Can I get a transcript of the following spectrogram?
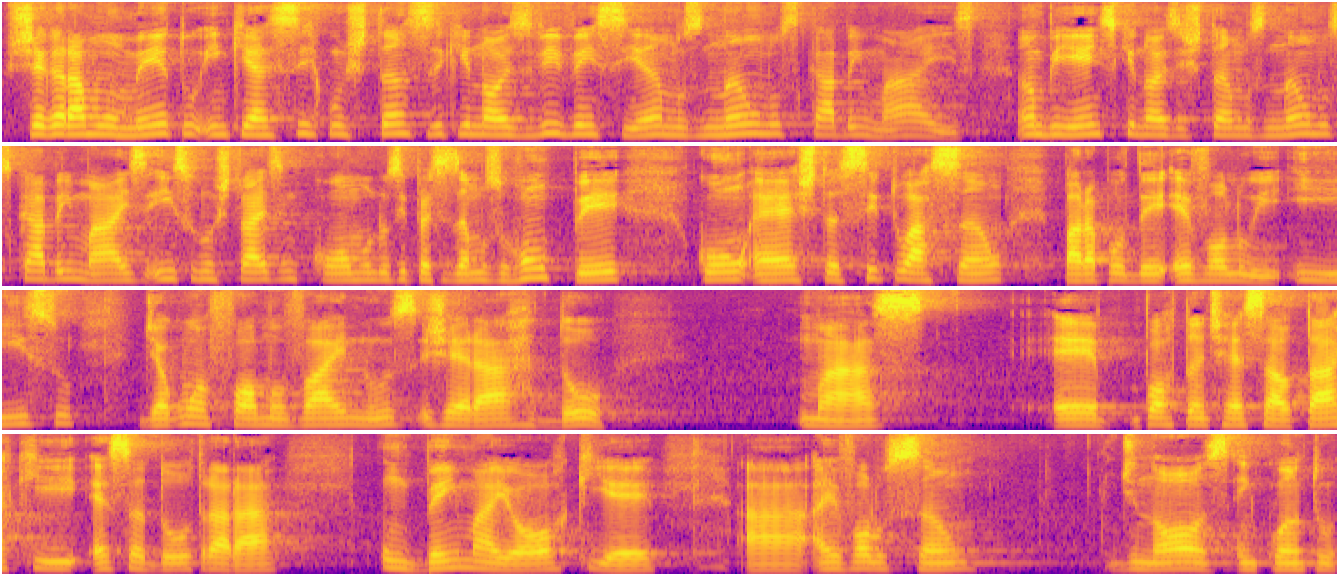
Chegará um momento em que as circunstâncias que nós vivenciamos não nos cabem mais, ambientes que nós estamos não nos cabem mais, e isso nos traz incômodos e precisamos romper com esta situação para poder evoluir. E isso, de alguma forma, vai nos gerar dor. Mas é importante ressaltar que essa dor trará um bem maior, que é a, a evolução de nós enquanto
